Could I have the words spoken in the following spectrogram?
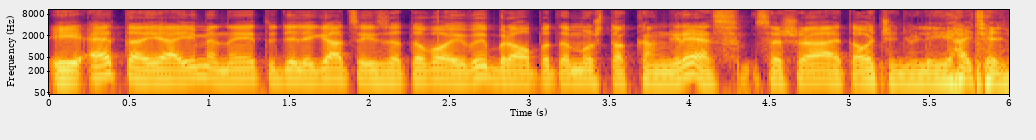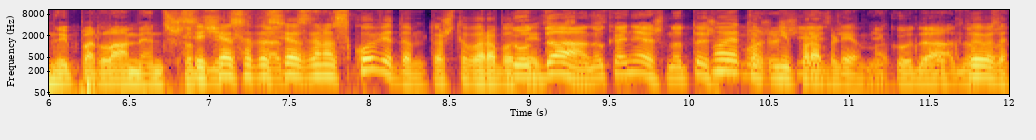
И это я именно эту делегацию из-за того и выбрал, потому что Конгресс США это очень влиятельный парламент. Сейчас это связано с ковидом, то, что вы работаете? Ну да, ну конечно, ты же но не это можешь не проблема. никуда. Вот, но, но,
